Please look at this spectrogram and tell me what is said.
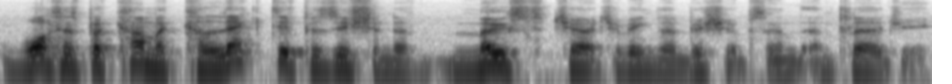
what has become a collective position of most Church of England bishops and, and clergy,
